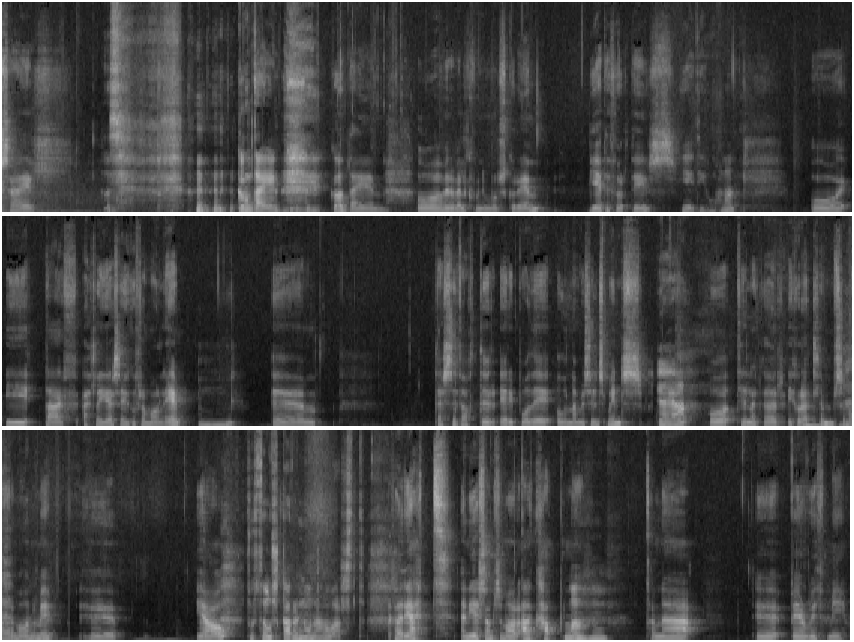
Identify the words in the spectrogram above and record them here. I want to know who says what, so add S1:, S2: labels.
S1: sæl,
S2: Góðan daginn.
S1: góðan daginn og verið velkomin í mórskurinn. Ég heiti Þórdís
S2: Ég heiti Jóhanna.
S1: og í dag ætla ég að segja ykkur frá máli.
S2: Mm.
S1: Um, þessi þáttur er í bóði ónæmisins míns
S2: Jæja.
S1: og tilengar ykkur öllum sem erum á ónæmi. Uh, já,
S2: Þú ert þó skarur núna þú varst.
S1: það er rétt en ég er samt sem ára að kapna
S2: -hmm.
S1: þannig að uh, bear with me.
